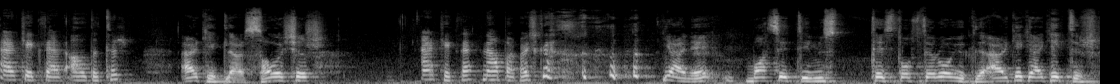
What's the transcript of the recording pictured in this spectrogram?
Erkekler aldatır. Erkekler savaşır. Erkekler ne yapar başka? Yani bahsettiğimiz testosteron yüklü erkek erkektir.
